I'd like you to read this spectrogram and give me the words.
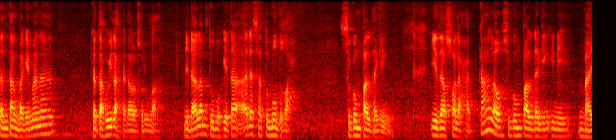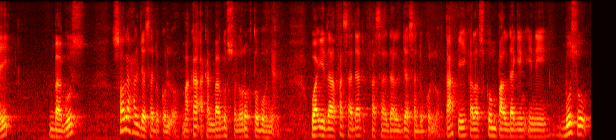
tentang bagaimana ketahuilah kata Rasulullah di dalam tubuh kita ada satu mudghah segumpal daging. Idza salahat kalau segumpal daging ini baik bagus salahal jasadu kullu maka akan bagus seluruh tubuhnya. Wa idza fasadat fasadal jasadu kullu. Tapi kalau segumpal daging ini busuk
